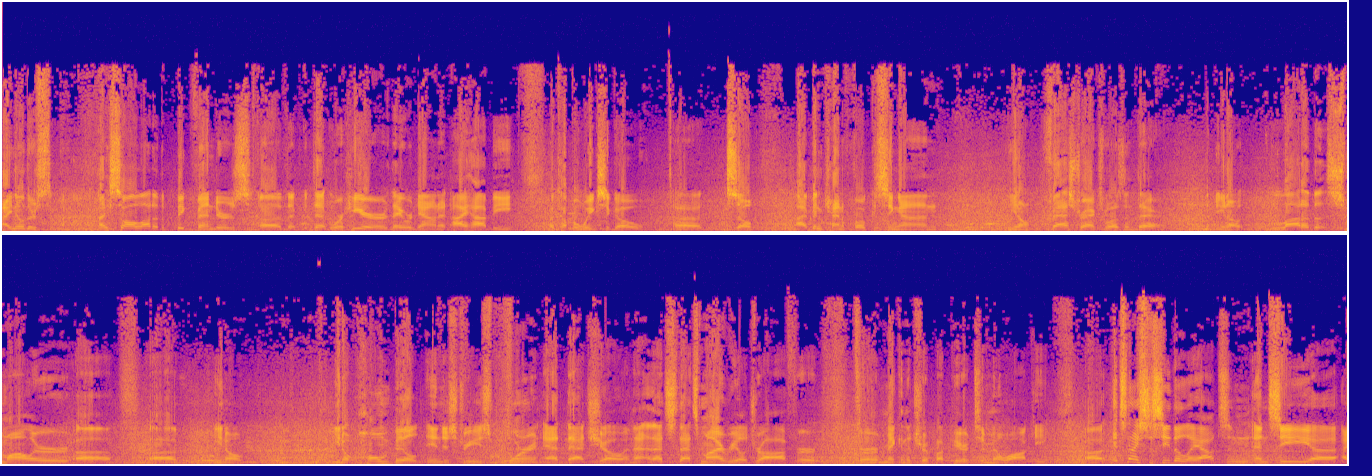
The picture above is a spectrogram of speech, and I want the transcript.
I know there's. I saw a lot of the big vendors uh, that, that were here. They were down at iHobby a couple weeks ago. Uh, so I've been kind of focusing on, you know, Fast Tracks wasn't there. You know, a lot of the smaller uh, uh, you know, you know, home built industries weren't at that show, and that, that's that's my real draw for for making the trip up here to Milwaukee. Uh, it's nice to see the layouts and and see. Uh, I,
